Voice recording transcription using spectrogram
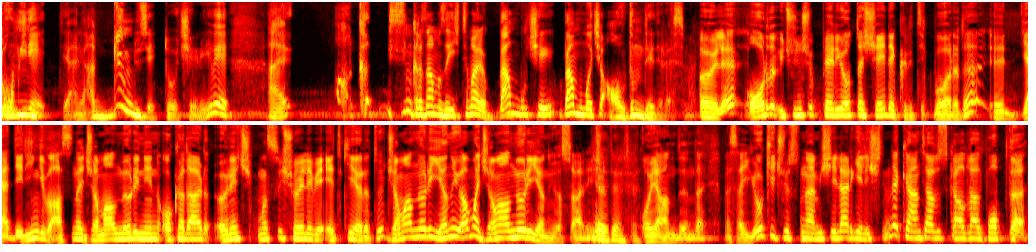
domine etti. Yani, yani dümdüz etti o çeyreği ve yani, sizin kazanmanıza ihtimal yok. Ben bu şey ben bu maçı aldım dedi resmen. Öyle. Orada üçüncü periyotta şey de kritik bu arada. Ee, ya dediğin gibi aslında Jamal Murray'nin o kadar öne çıkması şöyle bir etki yaratıyor. Jamal Murray yanıyor ama Jamal Murray yanıyor sadece. Evet, evet, evet. O yandığında. Mesela Jokic üstünden bir şeyler geliştiğinde Kentavius Caldwell-Pope da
